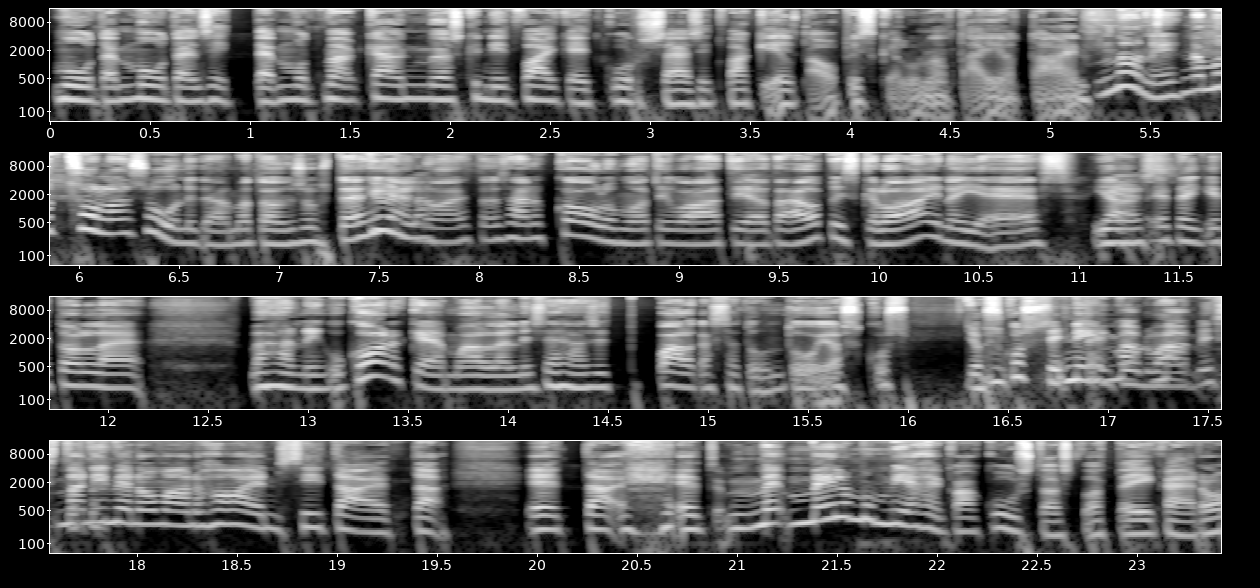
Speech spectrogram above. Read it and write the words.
muuten, muuten sitten. Mutta mä käyn myöskin niitä vaikeita kursseja sitten vaikka iltaopiskeluna tai jotain. No niin, no mutta sulla on suunnitelma ton suhteen. Kyllä. Hienoa, että on saanut koulumotivaatiota ja opiskelu on aina jees. Ja Yes. etenkin tolleen vähän niin kuin korkeammalle, niin sehän sitten palkassa tuntuu joskus. Joskus sitten, niin, kun mä, mä, valmistut. mä nimenomaan haen sitä, että, että, että me, meillä on mun miehen kanssa 16 vuotta ikäeroa.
